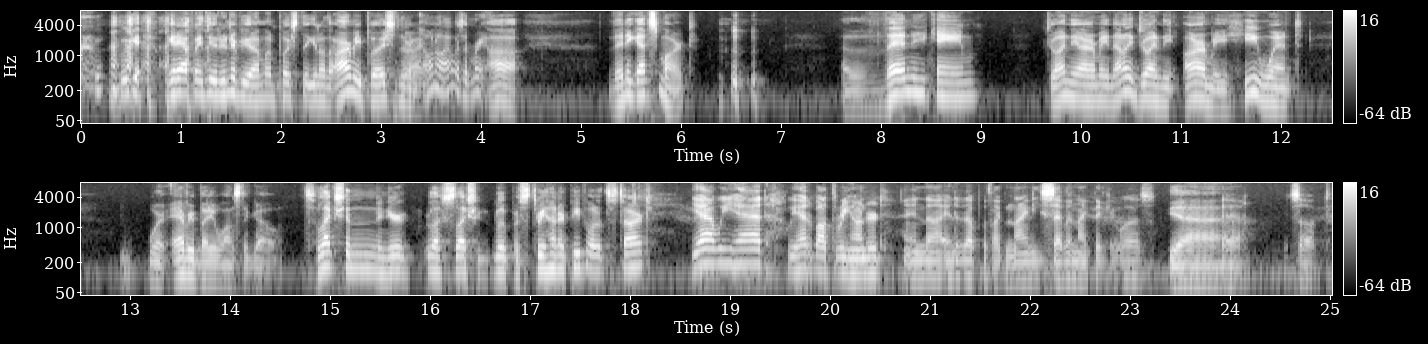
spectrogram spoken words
we, get, we get halfway through an interview, and I'm going to push the you know the Army push, and then Right. oh no, I was a Marine. Ah, then he got smart. Uh, then he came, joined the Army. Not only joined the Army, he went where everybody wants to go. Selection in your selection group was 300 people at the start. Yeah, we had we had about 300 and uh, ended up with like 97, I think it was. Yeah, Yeah, it sucked.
